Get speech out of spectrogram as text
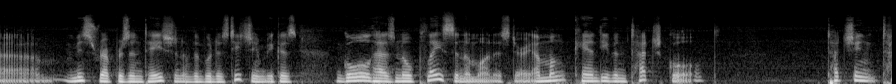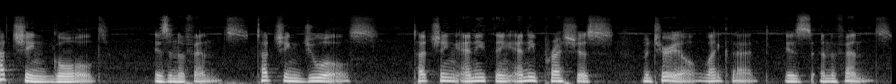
um, misrepresentation of the Buddha's teaching because gold has no place in a monastery. A monk can't even touch gold. Touching, touching gold is an offense. Touching jewels, touching anything, any precious material like that is an offense.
